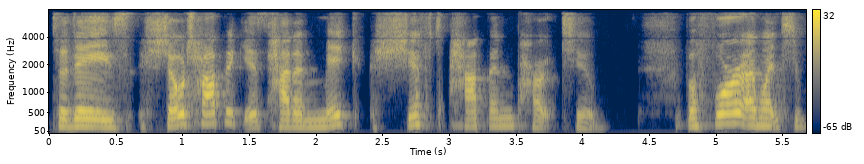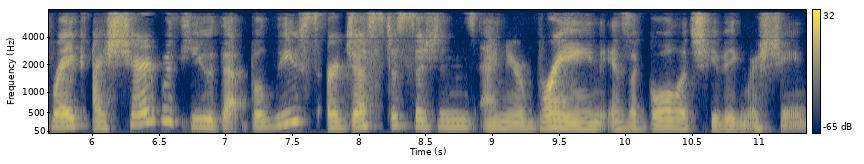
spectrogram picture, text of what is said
Today's show topic is how to make shift happen part two. Before I went to break, I shared with you that beliefs are just decisions and your brain is a goal achieving machine.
